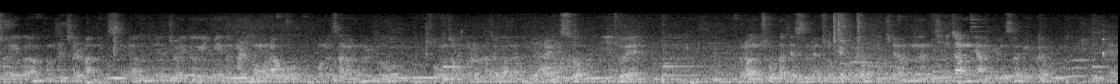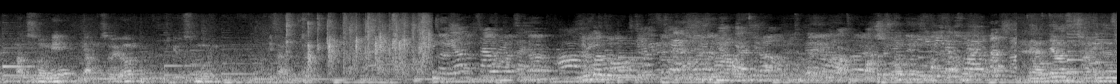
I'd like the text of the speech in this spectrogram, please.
저희가 콘텐츠를 만들었으면 저희도 의미 있는 활동을 하고 보는 사람들도 좋은 정보를 가져가는 일석이조의 그런 조가 됐으면 좋겠고요. 저는 팀장 양윤성이고요. 네, 박소미, 양소연, 유승훈 이사입니다. 할 거예요. 네 안녕하세요 저희는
